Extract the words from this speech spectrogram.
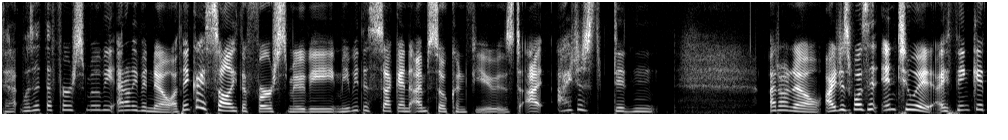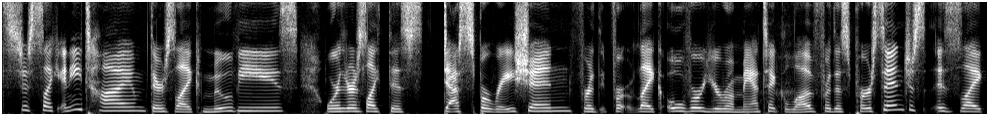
That was it. The first movie? I don't even know. I think I saw like the first movie, maybe the second. I'm so confused. I I just didn't. I don't know. I just wasn't into it. I think it's just like anytime there's like movies where there's like this desperation for for like over your romantic love for this person just is like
